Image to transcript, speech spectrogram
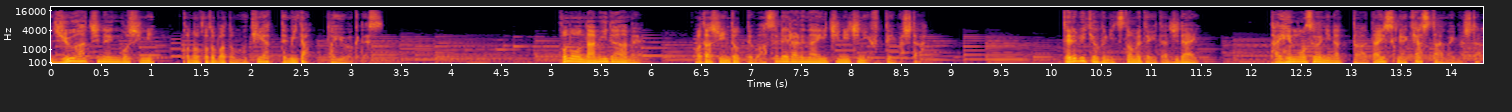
18年越しにこの言葉と向き合ってみたというわけです。この涙雨、私にとって忘れられない一日に降っていました。テレビ局に勤めていた時代、大変お世話になった大好きなキャスターがいました。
